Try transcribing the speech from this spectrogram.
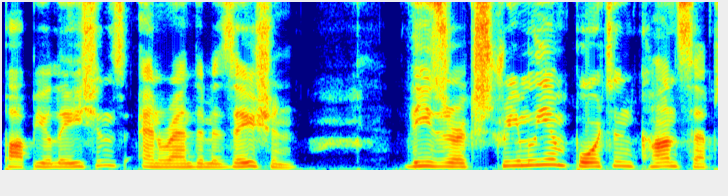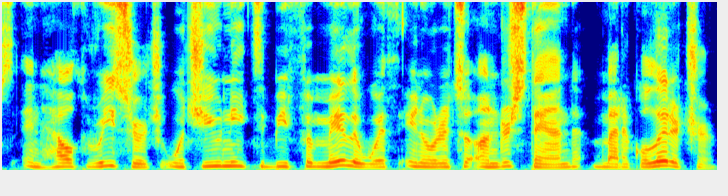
populations, and randomization. These are extremely important concepts in health research which you need to be familiar with in order to understand medical literature.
